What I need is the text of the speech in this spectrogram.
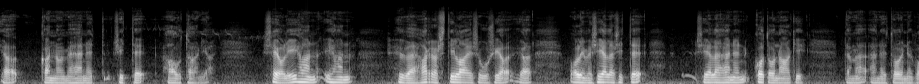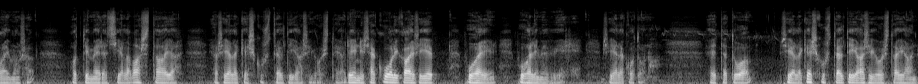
ja kannoimme hänet sitten hautaan. Ja se oli ihan, ihan hyvä harrastilaisuus ja, ja olimme siellä sitten siellä hänen kotonaakin. Tämä hänen toinen vaimonsa otti meidät siellä vastaan ja ja siellä keskusteltiin asioista. Ja Dennis kuoli kai siihen puhelin, puhelimen viereen siellä kotona. Että tuo, siellä keskusteltiin asioista ihan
